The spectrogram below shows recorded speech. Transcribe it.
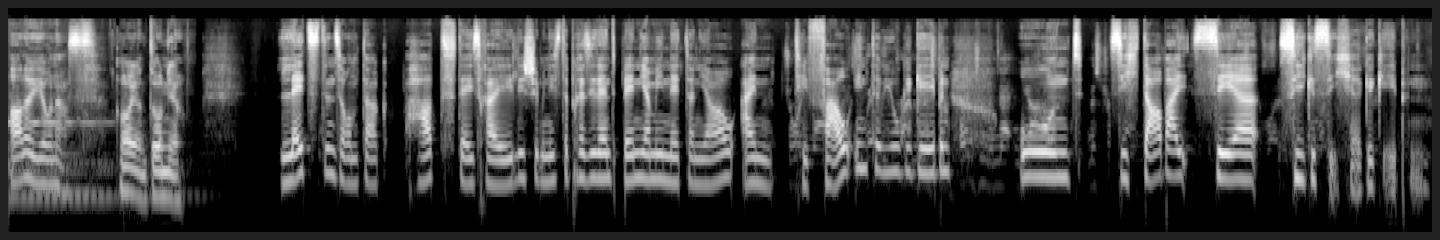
Hallo Jonas. Hoi Antonia. Letzten Sonntag hat der israelische Ministerpräsident Benjamin Netanyahu ein TV-Interview gegeben und sich dabei sehr siegessicher gegeben.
